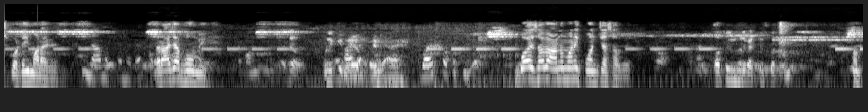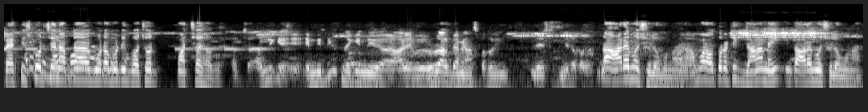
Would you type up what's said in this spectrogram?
স্পটেই মারা গেছে। রাজা ভৌমিক। উনি বয়স হবে আনুমানিক পঞ্চাশ হবে। কতদিন ধরে প্র্যাকটিস করছেন? প্র্যাকটিস করছেন আপনার মোটামুটি বছর পাঁচ ছয় হবে। আচ্ছা আপনি কি এমবিবিএস নাকি এমনি আর রুরাল গ্রামীণ হাসপাতাল রেজিস্ট্রেশন যেটা করেন? না আরএমও ছিল মনে হয়। আমার অতটা ঠিক জানা নেই কিন্তু আরএমও ছিল মনে হয়।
